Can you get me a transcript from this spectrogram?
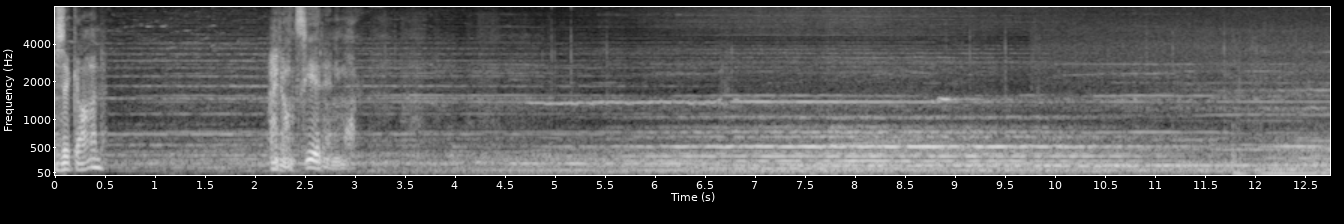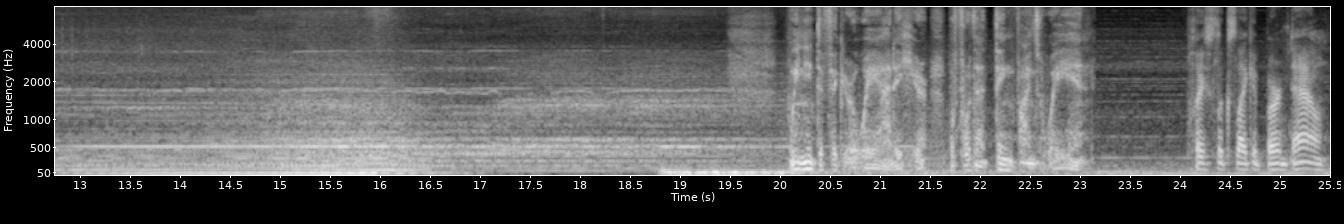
Is it gone? I don't see it anymore. We need to figure a way out of here before that thing finds a way in. Place looks like it burned down.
